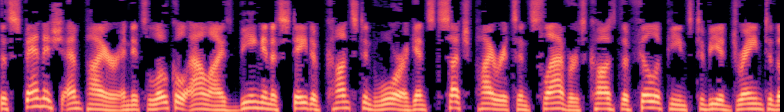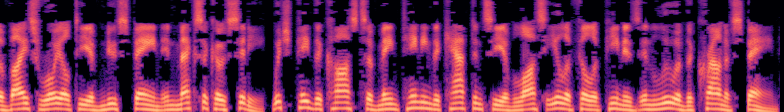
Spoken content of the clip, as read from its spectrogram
The Spanish Empire and its local allies being in a state of constant war against such pirates and slavers caused the Philippines to be a drain to the vice-royalty of New Spain in Mexico City, which paid the costs of maintaining the captaincy of Las Islas Filipinas in lieu of the Crown of Spain.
